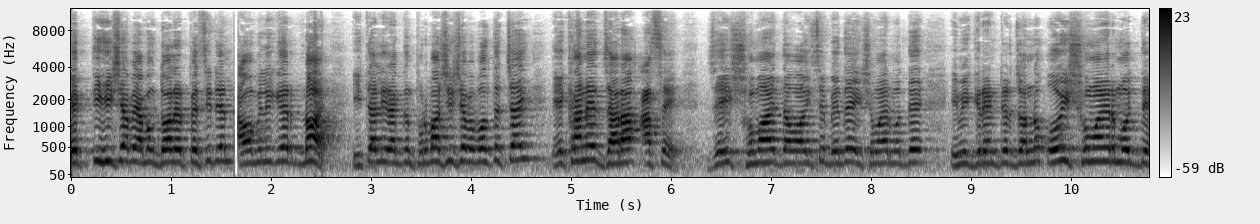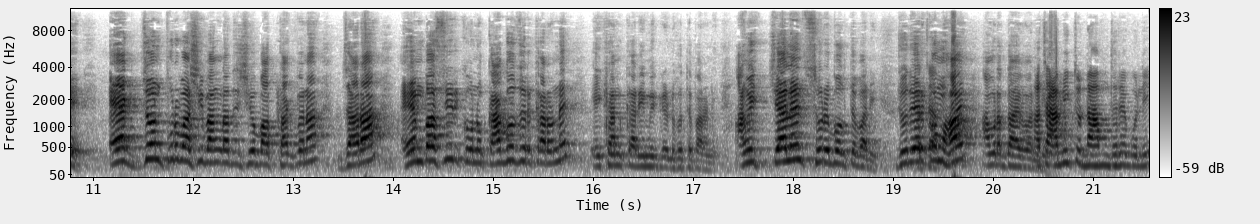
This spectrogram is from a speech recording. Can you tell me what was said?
ব্যক্তি হিসাবে এবং দলের প্রেসিডেন্ট আওয়ামী লীগের নয়, ইতালির একজন প্রবাসী হিসেবে বলতে চাই, এখানে যারা আছে যেই সময় দেওয়া হয়েছে বেদে এই সময়ের মধ্যে ইমিগ্রেন্টের জন্য ওই সময়ের মধ্যে একজন প্রবাসী বাংলাদেশিও বাদ থাকবে না যারা এম্বাসির কোনো কাগজের কারণে এখানকার ইমিগ্রেন্ট হতে পারেনি। আমি চ্যালেঞ্জ সুরে বলতে পারি যদি এরকম হয় আমরা দায়বান আচ্ছা আমি একটু নাম ধরে বলি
